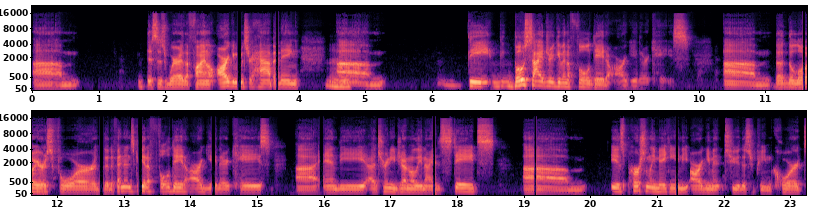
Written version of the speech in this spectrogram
Um, this is where the final arguments are happening. Mm-hmm. Um, the both sides are given a full day to argue their case. Um, the the lawyers for the defendants get a full day to argue their case, uh, and the Attorney General of the United States um, is personally making the argument to the Supreme Court.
